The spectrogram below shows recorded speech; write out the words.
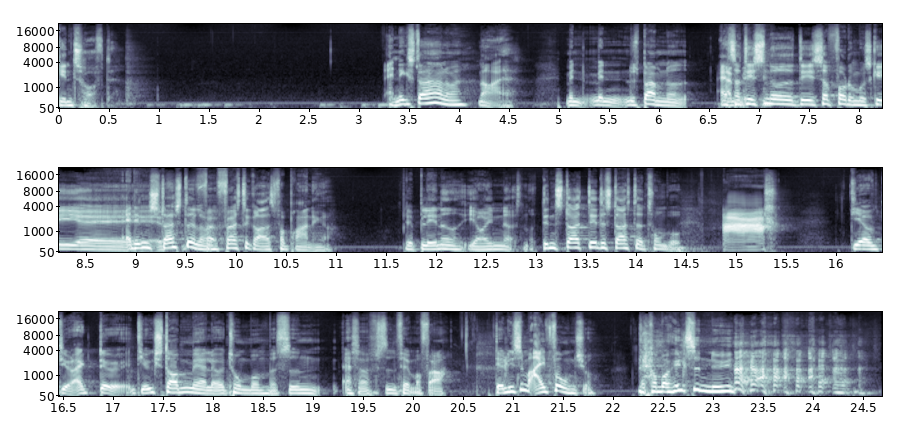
Gentofte. Er den ikke større, eller hvad? Nej. Men, men nu spørger jeg mig noget. Altså, det er sådan noget, det, så får du måske... Øh, Er det den største, eller hvad? Første grads forbrændinger. Bliver blændet i øjnene og sådan noget. Det er, den største, det er det største atomvåben. Ah, de er, jo, de, er jo ikke, de er jo ikke stoppet med at lave atombomber siden, altså siden 45. Det er jo ligesom iPhones jo. Der kommer jo hele tiden nye.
